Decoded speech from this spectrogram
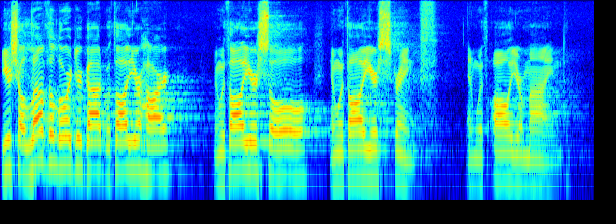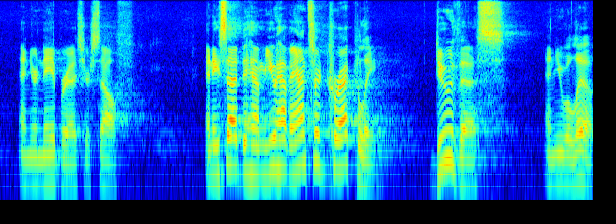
You shall love the Lord your God with all your heart, and with all your soul, and with all your strength, and with all your mind, and your neighbor as yourself. And he said to him, You have answered correctly. Do this, and you will live.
